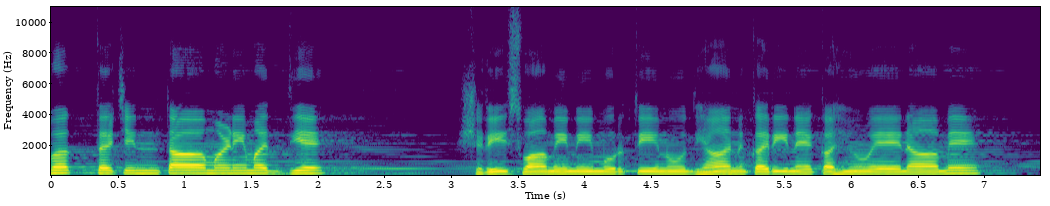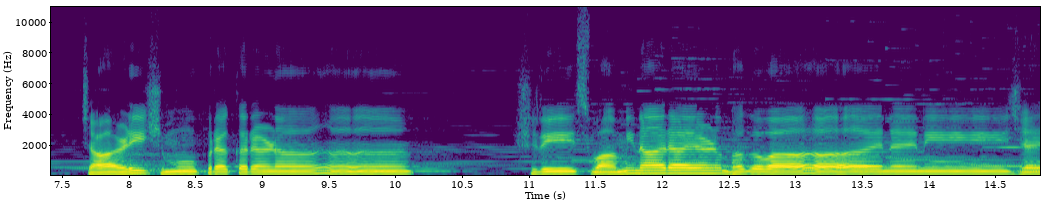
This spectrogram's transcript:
भक्तचिन्तामणिमध्ये श्रीस्वामिनी मूर्तिनु ध्यान करीने કહ્યું એ નામે ચાળીસમું પ્રકરણ શ્રી સ્વામિનારાયણ ભગવાનની જય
